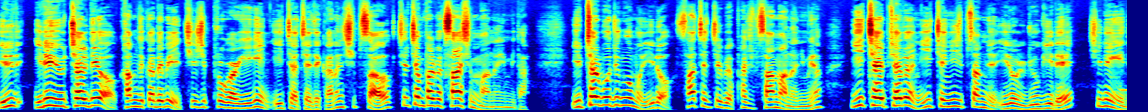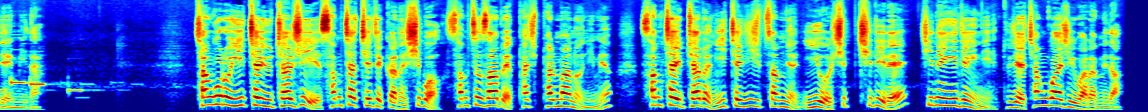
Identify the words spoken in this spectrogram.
1, 회 유찰되어 감정가 대비 70% 가격인 2차 재재가는 14억 7840만 원입니다. 입찰 보증금은 1억 4784만 원이며 2차 입찰은 2023년 1월 6일에 진행 예정입니다. 참고로 2차 유찰 시 3차 채제가는 10억 3,488만 원이며 3차 입찰은 2023년 2월 17일에 진행 예정이니 투자에 참고하시기 바랍니다.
